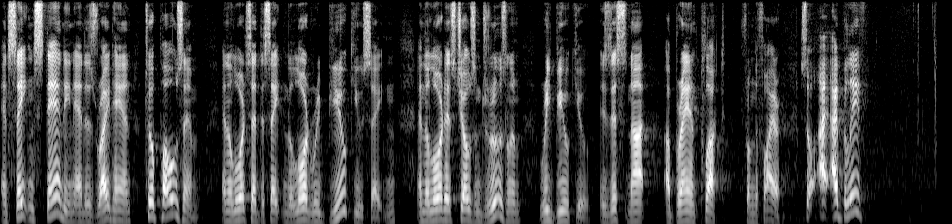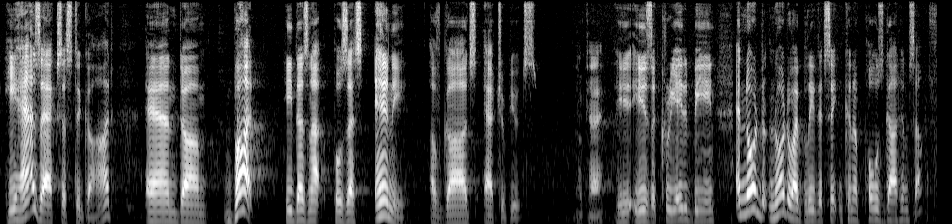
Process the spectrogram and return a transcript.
and Satan standing at his right hand to oppose him. And the Lord said to Satan, The Lord rebuke you, Satan, and the Lord has chosen Jerusalem, rebuke you. Is this not a brand plucked from the fire? So I, I believe he has access to God, and, um, but he does not possess any of God's attributes. Okay. He, he is a created being, and nor, nor do I believe that Satan can oppose God himself.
